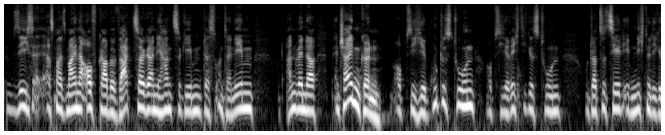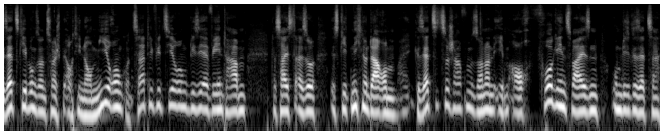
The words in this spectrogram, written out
sehe ich es erstmal als meine Aufgabe, Werkzeuge an die Hand zu geben, dass Unternehmen und Anwender entscheiden können, ob sie hier Gutes tun, ob sie hier Richtiges tun. Und dazu zählt eben nicht nur die Gesetzgebung, sondern zum Beispiel auch die Normierung und Zertifizierung, die Sie erwähnt haben. Das heißt also, es geht nicht nur darum, Gesetze zu schaffen, sondern eben auch Vorgehensweisen, um diese Gesetze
